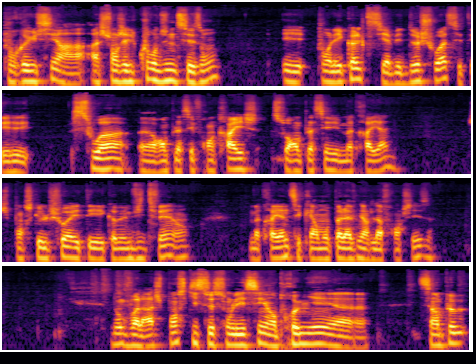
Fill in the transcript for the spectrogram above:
pour réussir à, à, changer le cours d'une saison. Et pour les Colts, s'il y avait deux choix, c'était soit remplacer Frank Reich, soit remplacer Matt Ryan. Je pense que le choix a été quand même vite fait. Hein. C'est clairement pas l'avenir de la franchise. Donc voilà, je pense qu'ils se sont laissés un premier. Euh, c'est un peu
